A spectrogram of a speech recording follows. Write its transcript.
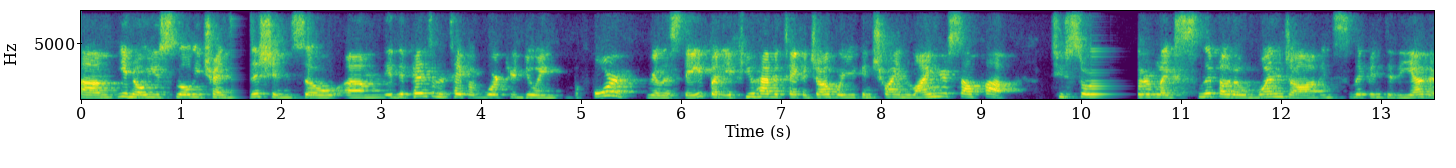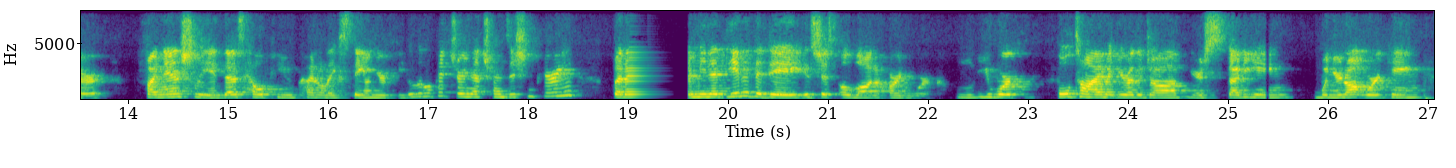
um, you know, you slowly transition. So um, it depends on the type of work you're doing before real estate. But if you have a type of job where you can try and line yourself up to sort of like slip out of one job and slip into the other, financially, it does help you kind of like stay on your feet a little bit during that transition period. But I, I mean, at the end of the day, it's just a lot of hard work. You work full time at your other job, you're studying when you're not working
